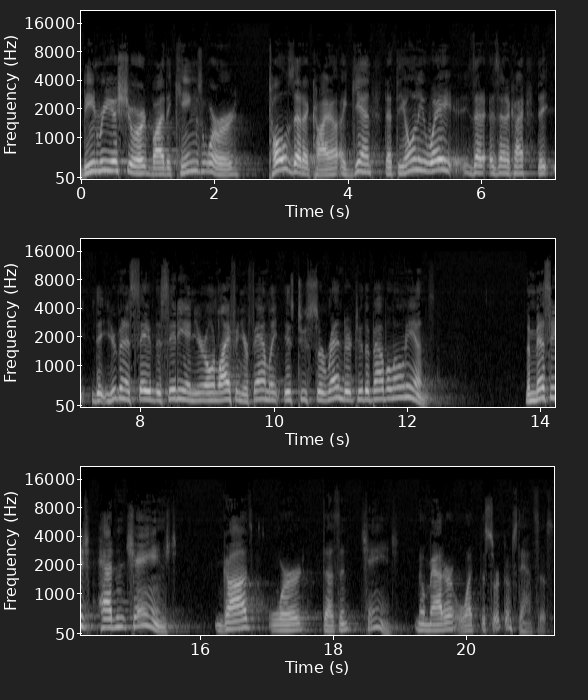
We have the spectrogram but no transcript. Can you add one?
being reassured by the king's word, told Zedekiah again that the only way, Zedekiah, that, that you're going to save the city and your own life and your family is to surrender to the Babylonians. The message hadn't changed. God's word doesn't change, no matter what the circumstances.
